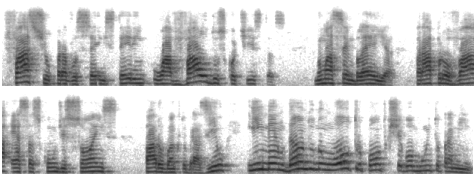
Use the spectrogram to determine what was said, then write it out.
fácil para vocês terem o aval dos cotistas numa assembleia para aprovar essas condições para o Banco do Brasil E emendando num outro ponto que chegou muito para mim,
